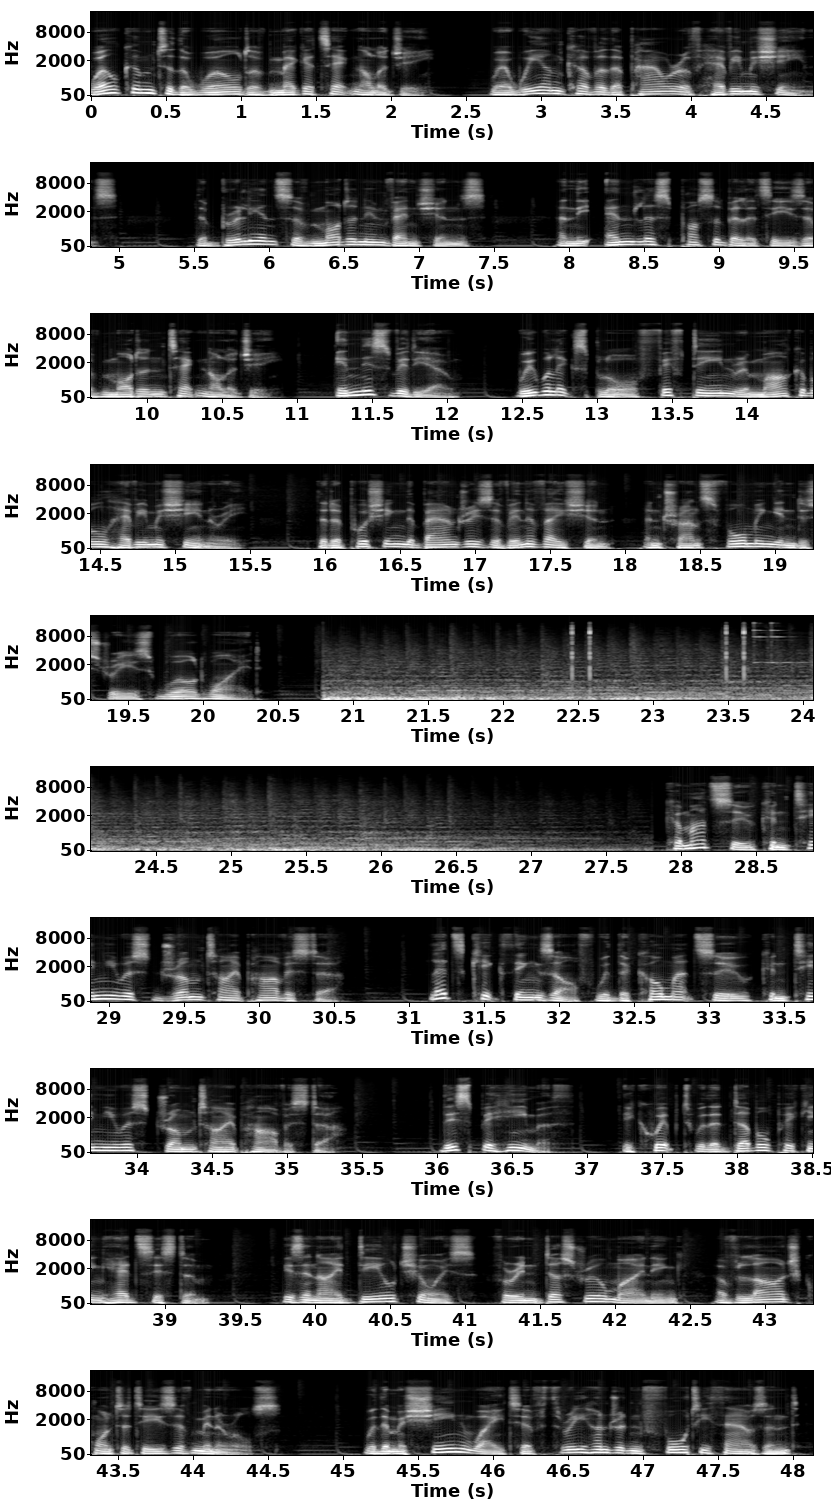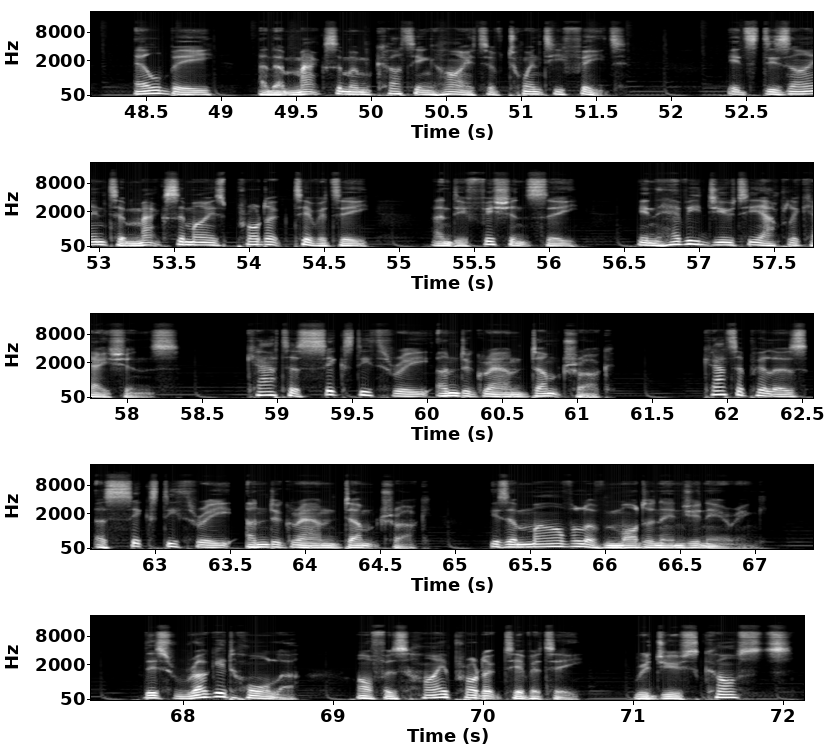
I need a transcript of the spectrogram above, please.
Welcome to the world of mega technology, where we uncover the power of heavy machines, the brilliance of modern inventions, and the endless possibilities of modern technology. In this video, we will explore 15 remarkable heavy machinery that are pushing the boundaries of innovation and transforming industries worldwide. Komatsu Continuous Drum Type Harvester Let's kick things off with the Komatsu Continuous Drum Type Harvester. This behemoth, equipped with a double-picking head system, is an ideal choice for industrial mining of large quantities of minerals. With a machine weight of 340,000 lb and a maximum cutting height of 20 feet, it's designed to maximize productivity and efficiency in heavy-duty applications. CAT a 63 underground dump truck Caterpillar's a 63 underground dump truck is a marvel of modern engineering. This rugged hauler offers high productivity, reduced costs,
